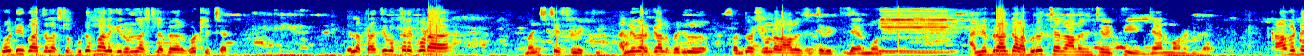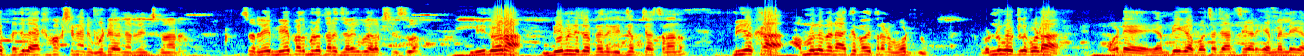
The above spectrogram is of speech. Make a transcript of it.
కోటి పాత లక్షల కుటుంబాలకి రెండు లక్షల డెబ్బై వేల కోట్లు ఇచ్చారు. ఇలా ప్రతి ఒక్కరికి కూడా మంచి చేసిన వ్యక్తి అన్ని వర్గాల ప్రజలు సంతోషంగా ఉండాలని ఆలోచించే వ్యక్తి జగన్మోహన్ రెడ్డి అన్ని ప్రాంతాల అభివృద్ధి చేయాలని ఆలోచించే వ్యక్తి జగన్మోహన్ రెడ్డి గారు. కాబట్టి ప్రజలు ఏకపక్షంగా ఆయన ఓటుగా నిర్ణయించుకున్నారు. సో రేపు మే పదమూడో తారీఖు జరగబోయే ఎలక్షన్స్లో మీ ద్వారా భీమిలి నిజం ప్రజలకు విజ్ఞప్తి చేస్తున్నాను. మీ యొక్క అమూల్యమైన అతిపవిత్రమైన ఓటును రెండు ఓట్లు కూడా ఒకటి ఎంపీగా బొత్స ఝాన్సీ గారికి ఎమ్మెల్యేగా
